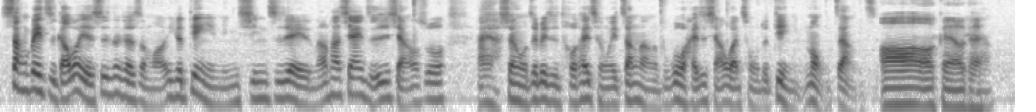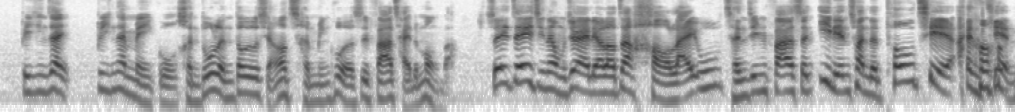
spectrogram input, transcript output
上辈子搞不好也是那个什么一个电影明星之类的，然后他现在只是想要说，哎呀，虽然我这辈子投胎成为蟑螂了，不过我还是想要完成我的电影梦这样子。哦，OK OK，毕竟在毕竟在美国，很多人都有想要成名或者是发财的梦吧。所以这一集呢，我们就来聊聊在好莱坞曾经发生一连串的偷窃案件。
